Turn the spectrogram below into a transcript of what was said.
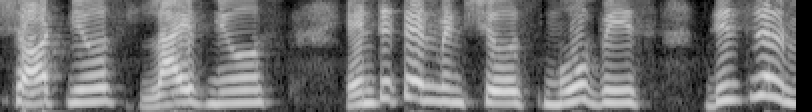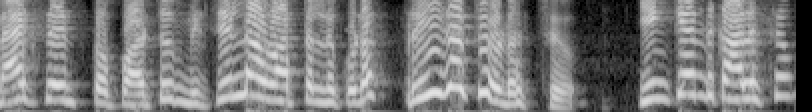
short news live news entertainment shows movies digital మ్యాగజైన్స్తో పాటు మీ జిల్లా వార్తలను కూడా ఫ్రీగా చూడొచ్చు. ఇంకెందుకు ఆలస్యం?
